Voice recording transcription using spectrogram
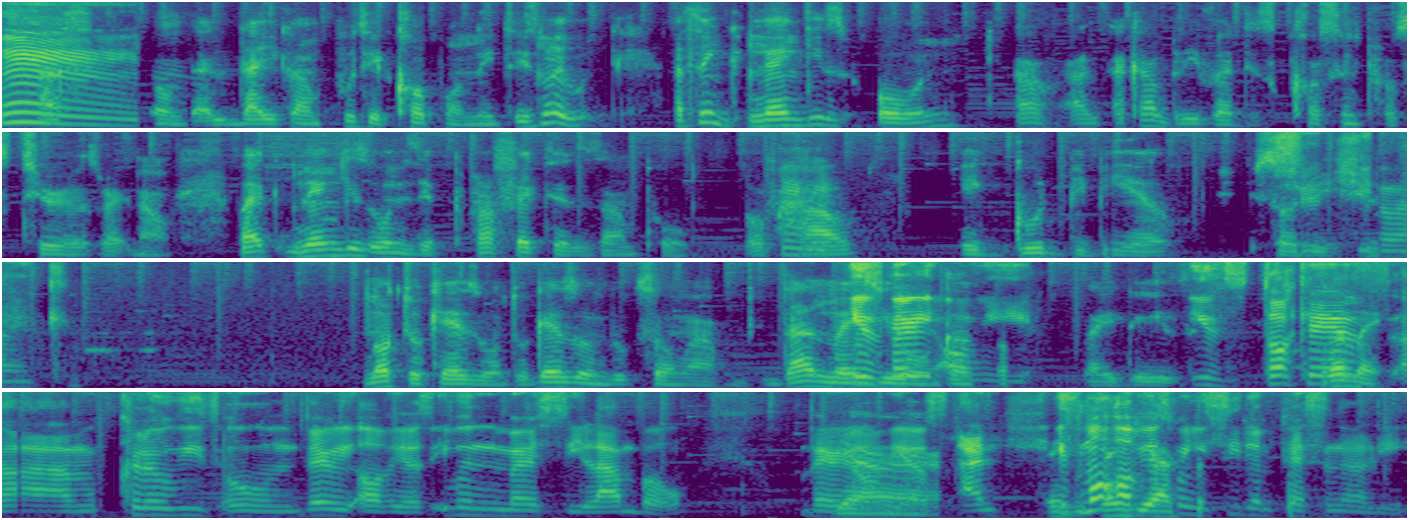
Mm. Some that, that you can put a cup on it. It's not. Even, I think Nengi's own. Oh, I, I can't believe we're discussing posteriors right now. Like Nengi's own is a perfect example of mm. how a good BBL surgery should, should. like. Not Toke's own. Tokezone looks somehow. That It's very obvious. Like this. It's Toke's, um, Chloe's own, very obvious. Even Mercy Lambo, very yeah. obvious. And it's more obvious when you see them personally.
